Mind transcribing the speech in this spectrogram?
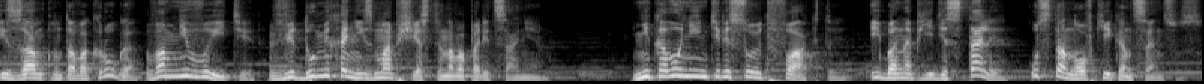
Из замкнутого круга вам не выйти ввиду механизма общественного порицания. Никого не интересуют факты, ибо на пьедестале установки и консенсус.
